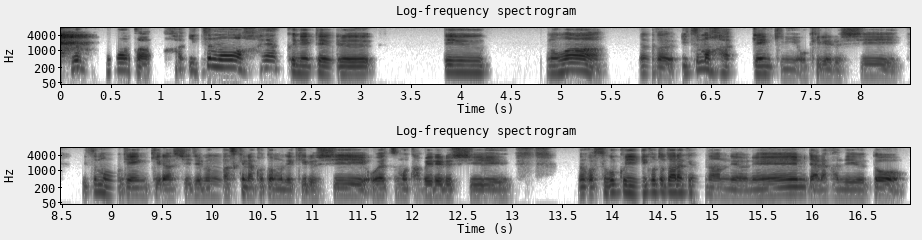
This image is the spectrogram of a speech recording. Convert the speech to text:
なんか、はいつも早く寝てるっていうのは、なんか、いつもは元気に起きれるし、いつも元気だし、自分が好きなこともできるし、おやつも食べれるし、なんかすごくいいことだらけなんだよね、みたいな感じで言うと、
